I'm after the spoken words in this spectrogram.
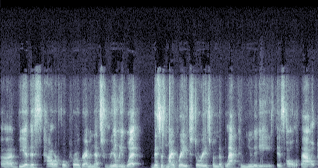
uh, via this powerful program. And that's really what This Is My Brave Stories from the Black community is all about.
